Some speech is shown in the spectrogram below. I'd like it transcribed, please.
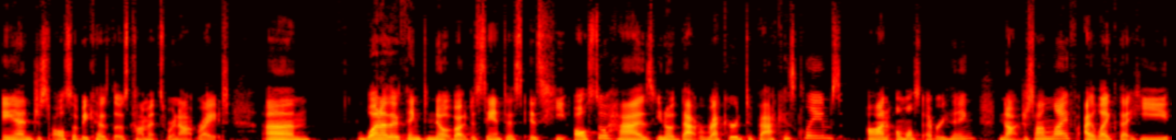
and just also because those comments were not right. Um, one other thing to note about DeSantis is he also has, you know, that record to back his claims on almost everything, not just on life. I like that he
